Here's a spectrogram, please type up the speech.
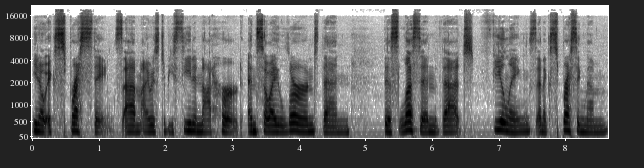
you know, express things. Um, I was to be seen and not heard, and so I learned then this lesson that feelings and expressing them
